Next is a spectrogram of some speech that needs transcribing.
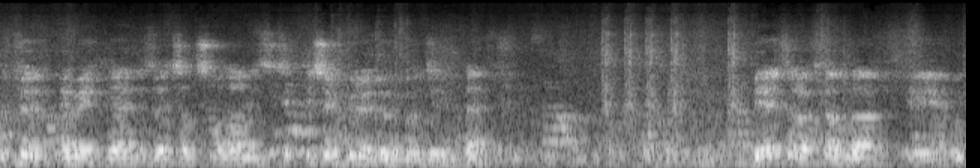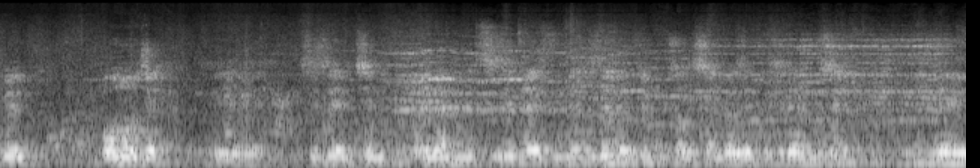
bütün emekleriniz ve çalışmalarınız için teşekkür ediyorum öncelikle. Diğer taraftan da bugün 10 Ocak e, sizler için önemli. Sizin nezdinizde de tüm çalışan gazetecilerimizin e,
